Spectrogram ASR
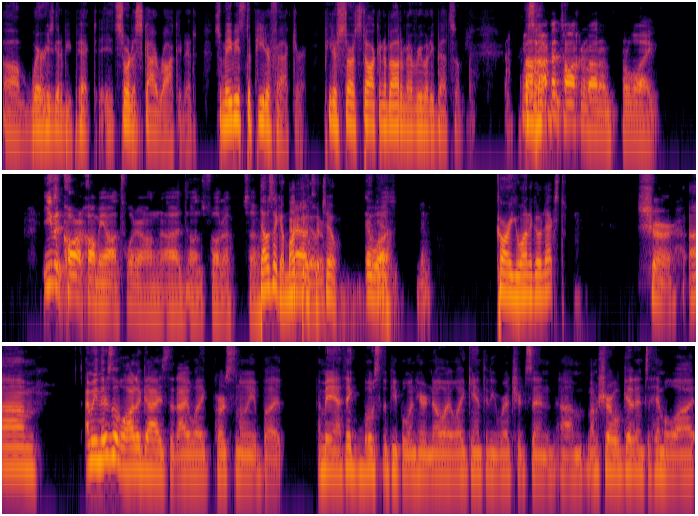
um, where he's going to be picked, it's sort of skyrocketed. So maybe it's the Peter factor. Peter starts talking about him, everybody bets him. Listen, Uh-huh. I've been talking about him for like. Even Carr called me out on Twitter on uh, Dylan's photo, so That was like a month ago too. too. it was. Carr, you want to go next? Sure. Um, I mean, there's a lot of guys that I like personally, but I mean, I think most of the people in here know I like Anthony Richardson. Um, I'm sure we'll get into him a lot.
